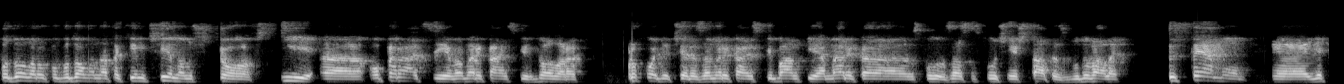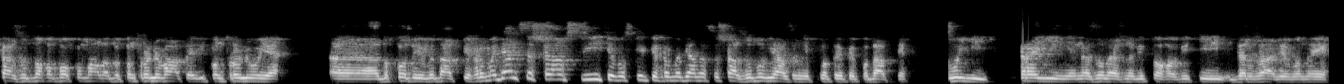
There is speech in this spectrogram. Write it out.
по долару побудована таким чином, що всі е, операції в американських доларах проходять через американські банки. Америка Сполучені Штати збудували систему, е, яка з одного боку мала би контролювати і контролює е, доходи і видатки громадян США в світі, оскільки громадяни США зобов'язані платити податки своїй країні незалежно від того, в якій державі вони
